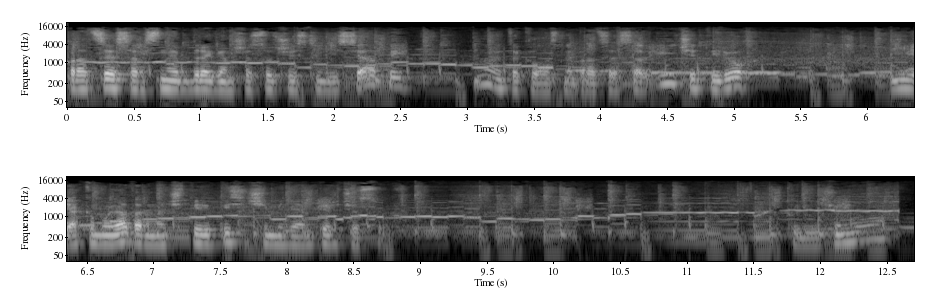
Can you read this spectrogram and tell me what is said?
Процессор Snapdragon 660. Ну, это классный процессор. И 4 и аккумулятор на 4000 мАч. Включим его.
